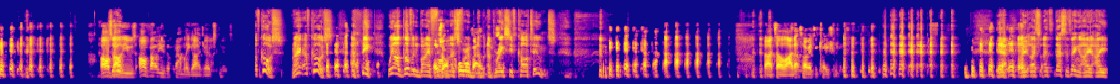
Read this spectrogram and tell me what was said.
our So- values, our values are Family Guy jokes. Of course, right? Of course. I mean, we are governed by a Those fondness for ab- abrasive cartoons. No, a lie. That's our education. yeah, I, that's, that's that's the thing. I, I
